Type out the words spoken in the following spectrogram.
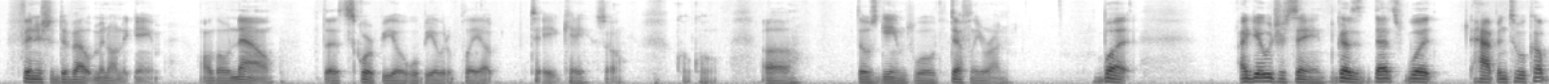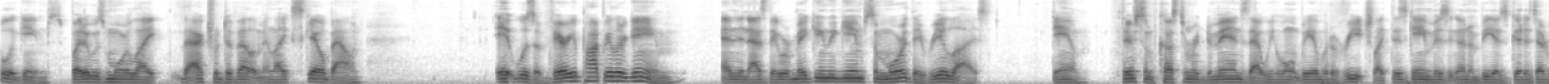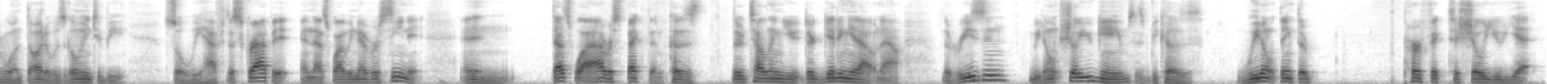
finish the development on the game. Although now, the Scorpio will be able to play up to 8K, so quote quote, uh, those games will definitely run. But I get what you're saying because that's what happened to a couple of games, but it was more like the actual development, like Scalebound. It was a very popular game and then as they were making the game some more they realized damn there's some customer demands that we won't be able to reach. Like this game isn't going to be as good as everyone thought it was going to be so we have to scrap it and that's why we never seen it and that's why i respect them because they're telling you they're getting it out now the reason we don't show you games is because we don't think they're perfect to show you yet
